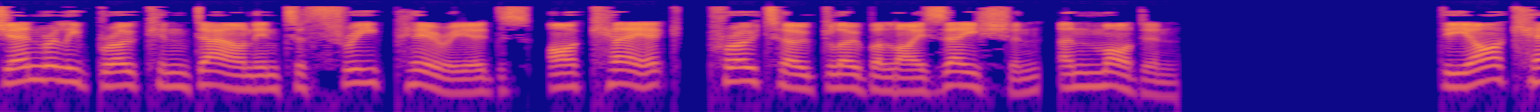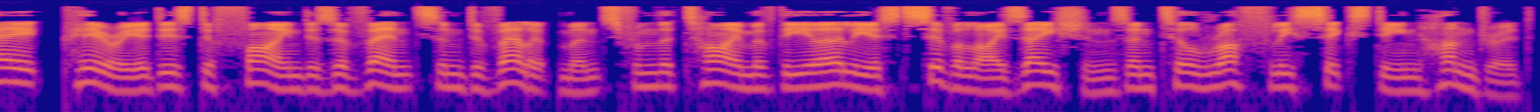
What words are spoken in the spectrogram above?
generally broken down into three periods, archaic, proto-globalization, and modern. The archaic period is defined as events and developments from the time of the earliest civilizations until roughly 1600.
